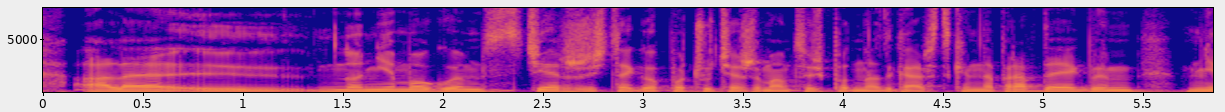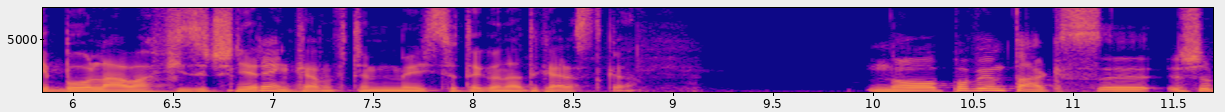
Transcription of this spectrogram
ale y, no nie mogłem zdzierżyć tego poczucia, że mam coś pod nadgarstkiem. Naprawdę jakbym mnie bolała fizycznie ręka w tym miejscu tego nadgarstka. No, powiem tak, s- że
